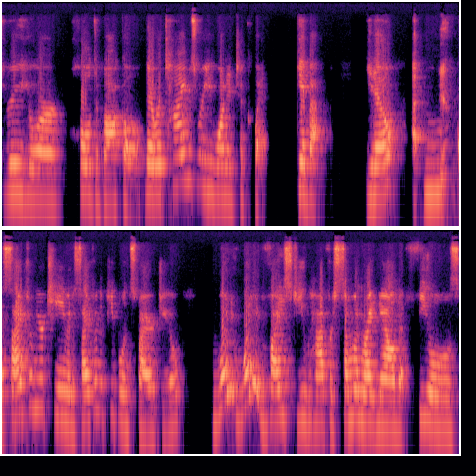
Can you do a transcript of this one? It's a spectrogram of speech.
through your whole debacle, there were times where you wanted to quit, give up. You know, uh, yeah. aside from your team and aside from the people inspired you, what what advice do you have for someone right now that feels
